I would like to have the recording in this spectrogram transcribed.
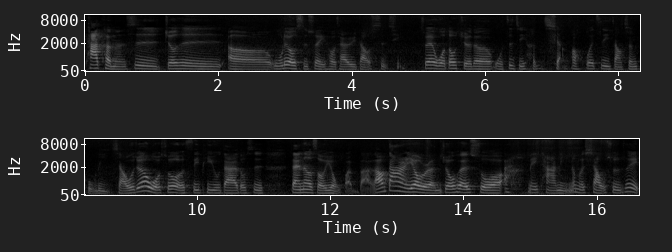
他可能是就是呃五六十岁以后才会遇到事情，所以我都觉得我自己很强哦，为自己掌声鼓励一下。我觉得我所有的 CPU 大家都是在那个时候用完吧。然后当然也有人就会说啊，Meta 你那么孝顺，所以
